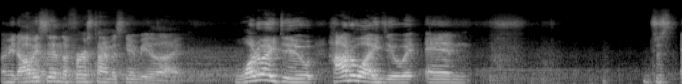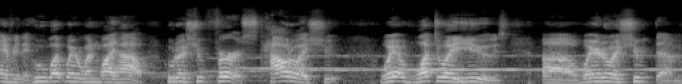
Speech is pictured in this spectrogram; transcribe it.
I mean, obviously, in the first time, it's gonna be like, what do I do? How do I do it? And just everything. Who, what, where, when, why, how. Who do I shoot first? How do I shoot? Where? What do I use? Uh, where do I shoot them?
